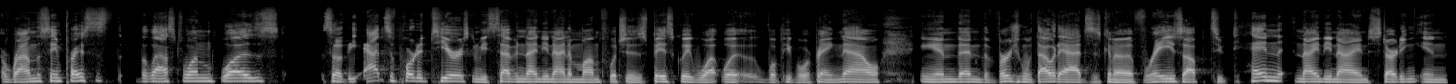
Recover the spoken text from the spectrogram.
around the same price as the last one was. So the ad-supported tier is going to be seven ninety nine a month, which is basically what, what what people are paying now, and then the version without ads is going to raise up to ten ninety nine starting in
